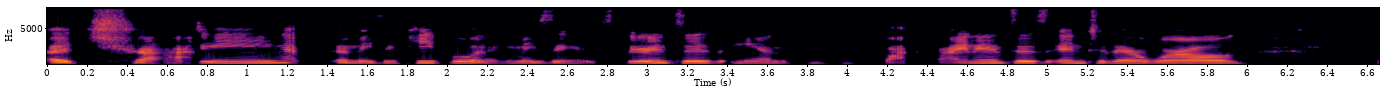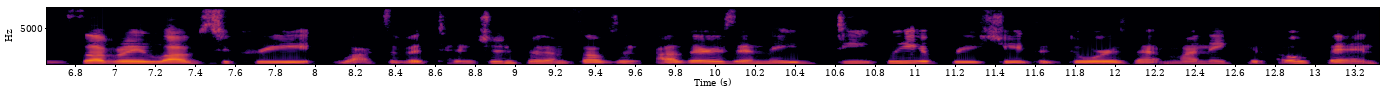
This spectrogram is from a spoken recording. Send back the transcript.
attracting amazing people and amazing experiences and finances into their world. The celebrity loves to create lots of attention for themselves and others, and they deeply appreciate the doors that money can open.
